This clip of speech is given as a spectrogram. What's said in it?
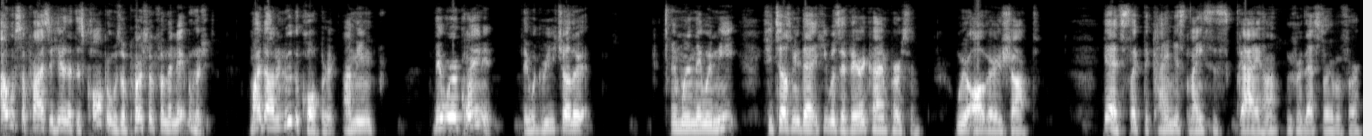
i was surprised to hear that this culprit was a person from the neighborhood my daughter knew the culprit i mean they were acquainted they would greet each other and when they would meet she tells me that he was a very kind person we were all very shocked. Yeah, it's like the kindest, nicest guy, huh? We've heard that story before.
